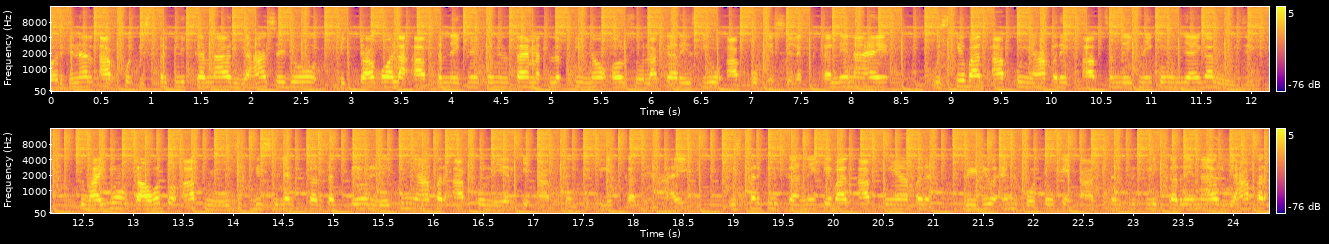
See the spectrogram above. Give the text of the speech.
ओरिजिनल आपको इस पर क्लिक करना है और यहाँ से जो टिकटॉक वाला ऑप्शन देखने को मिलता है मतलब कि नौ और 16 का रेशियो आपको सिलेक्ट कर लेना है। उसके बाद आपको यहाँ पर एक ऑप्शन देखने को मिल जाएगा म्यूज़िक तो भाइयों, चाहो तो आप म्यूज़िक भी सिलेक्ट कर सकते हो, लेकिन यहाँ पर आपको लेयर के ऑप्शन पर क्लिक कर देना है। इस पर क्लिक करने के बाद आपको यहाँ पर वीडियो एंड फ़ोटो के ऑप्शन पर क्लिक कर देना है और यहाँ पर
